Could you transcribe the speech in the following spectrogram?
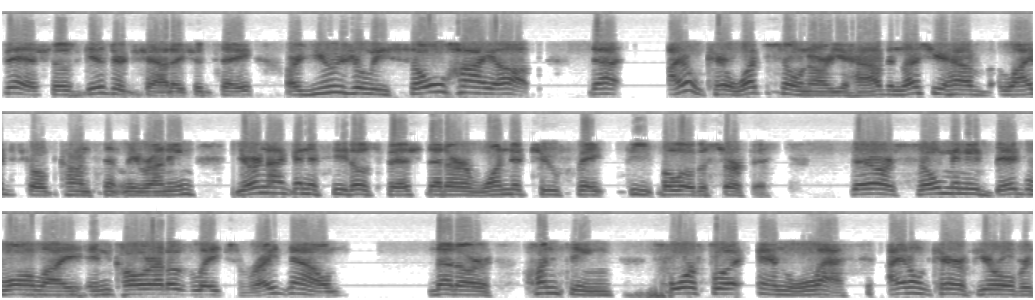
fish, those gizzard shad, I should say, are usually so high up that I don't care what sonar you have, unless you have LiveScope constantly running, you're not going to see those fish that are one to two feet, feet below the surface. There are so many big walleye in Colorado's lakes right now that are hunting four foot and less. I don't care if you're over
